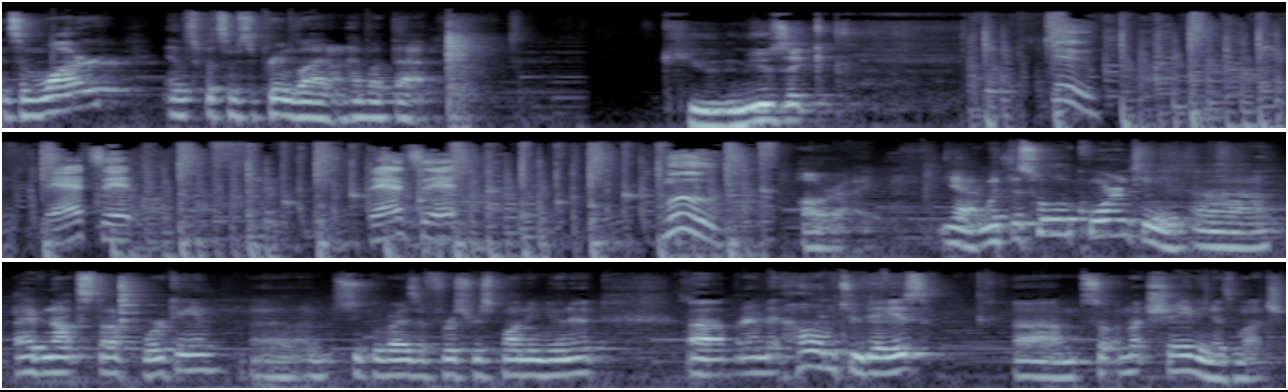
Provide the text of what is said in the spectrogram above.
in some water and let's put some Supreme Glide on. How about that? Cue the music. Two. That's it. That's it move. All right. Yeah, with this whole quarantine, uh, I have not stopped working. Uh, I'm supervisor first responding unit, uh, but I'm at home two days, um, so I'm not shaving as much.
